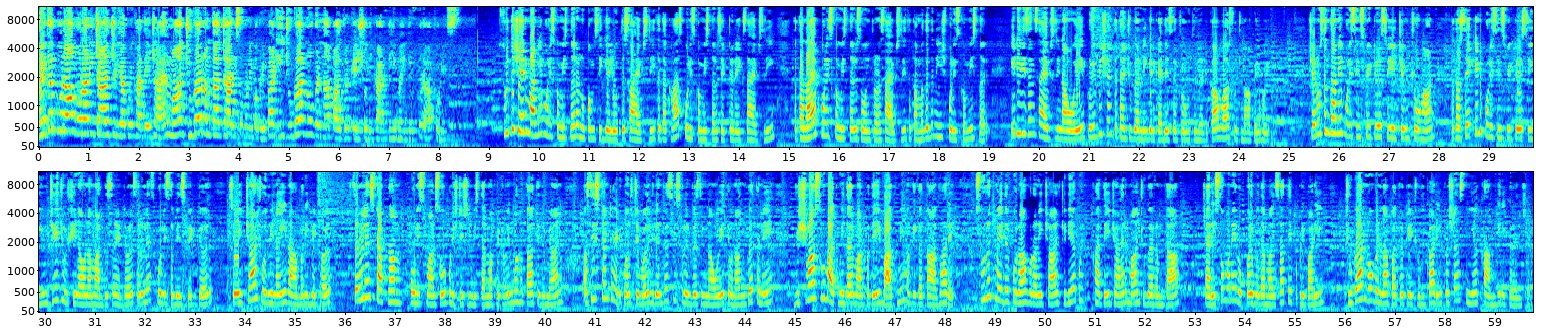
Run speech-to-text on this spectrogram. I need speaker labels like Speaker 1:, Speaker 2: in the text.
Speaker 1: મૈદરપુરા મોરાની ચાલ ચિડિયાકોઈ ખાતે જાહેરમાં જુગાર રમતા ચાર ઇસમોને પકડી પાડી જુગારનો ગણના પાત્ર કેસ શોધી કાઢતી મૈદલપુરા પોલીસ. સુરત શહેર માન્ય પોલીસ કમિશનર અનુપમસિંહ ગેહલોત સાહેબશ્રી તથા ખાસ પોલીસ કમિશનર સેક્ટર એક સાહેબ શ્રી તથા નાયબ પોલીસ કમિશનર ઝોન ત્રણ સાહેબ શ્રી તથા મદદનીશ પોલીસ કમિશનર એ ડિવિઝન સાહેબશ્રીનાઓએ પ્રોહિબિશન તથા જુગારની ગેરકાયદેસર પ્રવૃત્તિને અટકાવવા સૂચના આપેલ હોય. જે અનુસંધાને police inspector Shri H M Chauhan તથા second police inspector Shri U J જોશીનાઓના માર્ગદર્શન હેઠળ surveillance police sub inspector Shri H R ચૌધરીનાની રાહબરી હેઠળ સર્વેલન્સ સ્ટાફના પોલીસ માણસો પોલીસ સ્ટેશન વિસ્તારમાં પેટ્રોલિંગમાં હતા. તે દરમિયાન assistant head constable Virendrasinh Surendrasinh નાઓએ તેઓના અંગત અને વિશ્વાસુ બાતમીદાર મારફતે બાતમી હકીકતના આધારે સુરત, મૈદરપુરા, વોરાની ચાલ ચીડિયાકુઈ ખાતે જાહેરમાં જુગાર રમતા ચારીસો મને રોકડ મુદ્દામાલ સાથે પકડી પાડી જુગારનો ગણનાપત્ર પત્રકે છોડી કાઢી પ્રશંસનીય કામગીરી કરેલ છે.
